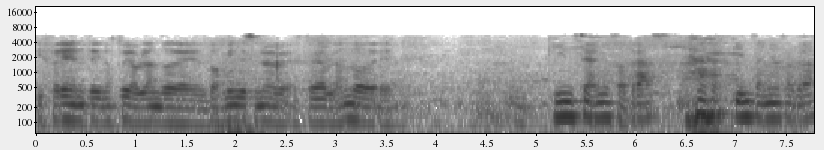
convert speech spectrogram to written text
diferente, y no estoy hablando del 2019, estoy hablando de 15 años atrás, 15 años atrás,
